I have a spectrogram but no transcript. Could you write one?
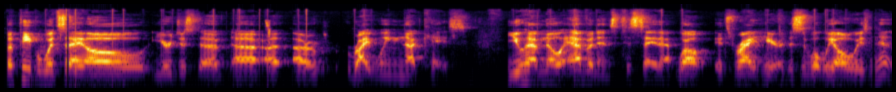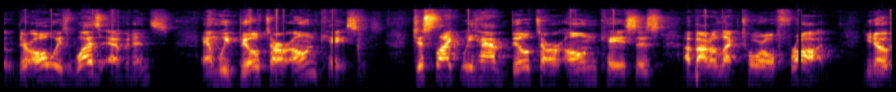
But people would say, oh, you're just a, a, a right wing nutcase. You have no evidence to say that. Well, it's right here. This is what we always knew. There always was evidence, and we built our own cases. Just like we have built our own cases about electoral fraud. You know,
